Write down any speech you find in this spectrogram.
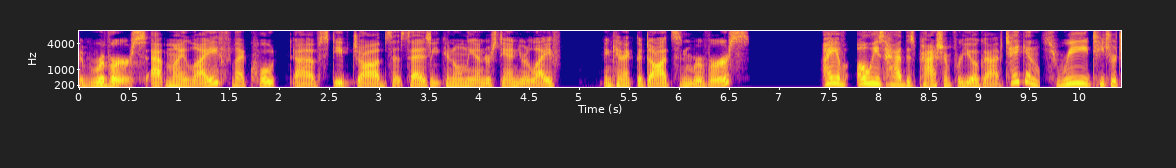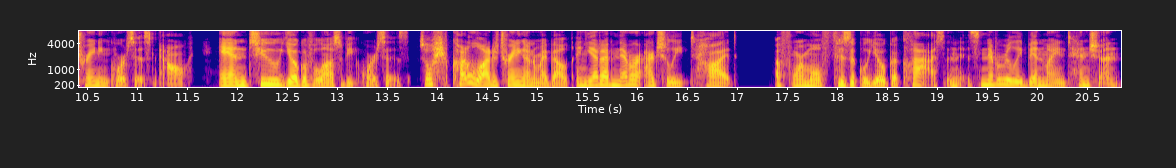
reverse at my life, that quote of Steve Jobs that says, you can only understand your life and connect the dots in reverse. I have always had this passion for yoga. I've taken three teacher training courses now and two yoga philosophy courses. So I've got a lot of training under my belt, and yet I've never actually taught a formal physical yoga class, and it's never really been my intention.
